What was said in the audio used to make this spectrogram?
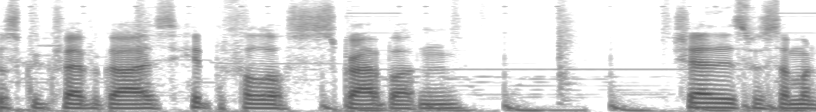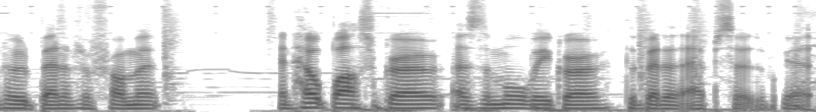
us a quick favor, guys. Hit the follow subscribe button. Share this with someone who would benefit from it. And help us grow, as the more we grow, the better the episodes will get.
